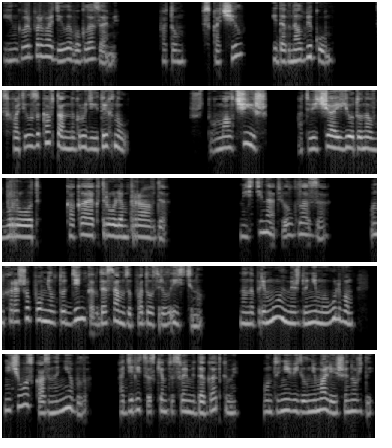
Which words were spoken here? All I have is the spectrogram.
Ингвар проводил его глазами. Потом вскочил и догнал бегом. Схватил за кафтан на груди и тряхнул. «Что молчишь? Отвечай, Йотунов брод! Какая к троллям правда?» Местина отвел глаза. Он хорошо помнил тот день, когда сам заподозрил истину. Но напрямую между ним и Ульвом ничего сказано не было, а делиться с кем-то своими догадками он-то не видел ни малейшей нужды.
